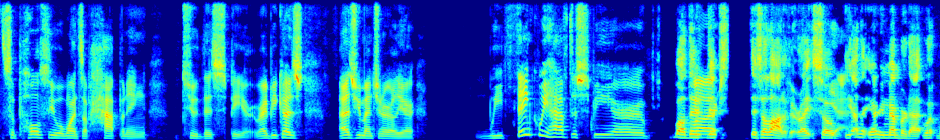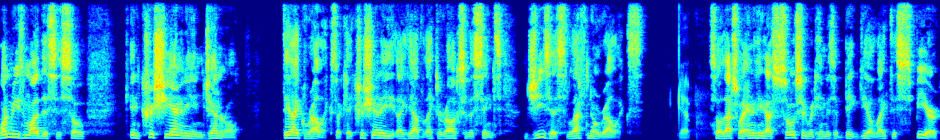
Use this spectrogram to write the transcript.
supposedly what winds up happening to this spear, right? Because as you mentioned earlier, we think we have the spear. Well, there, but... there's there's a lot of it, right? So yeah. got to remember that one reason why this is so in Christianity in general they like relics. Okay, Christianity like they have like the relics of the saints. Jesus left no relics. Yep. So that's why anything associated with him is a big deal, like this spear.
